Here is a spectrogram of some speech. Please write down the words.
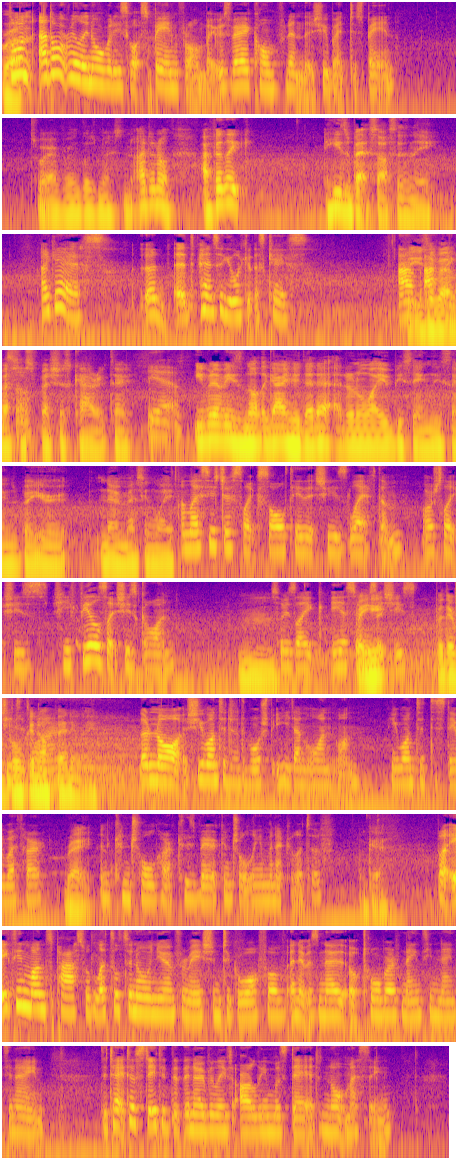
Bruh. Don't I don't really know where he's got Spain from, but he was very confident that she went to Spain. That's where everyone goes missing. I don't know. I feel like he's a bit sus, isn't he? I guess it, it depends how you look at this case. I, he's a I bit of a so. suspicious character. Yeah, Even if he's not the guy who did it, I don't know why you'd be saying these things about your now missing wife. unless he's just like salty that she's left him, or it's like she's he feels like she's gone, Hmm. so he's like he assumes he- that she's. But they're broken up anyway. They're not. She wanted a divorce, but he didn't want one. He wanted to stay with her Right. and control her because he's very controlling and manipulative. Okay. But 18 months passed with little to no new information to go off of, and it was now October of 1999. Detectives stated that they now believed Arlene was dead, not missing.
